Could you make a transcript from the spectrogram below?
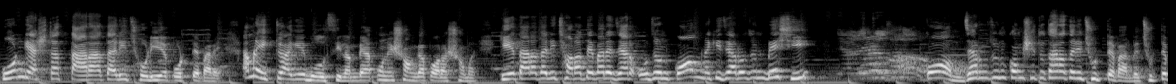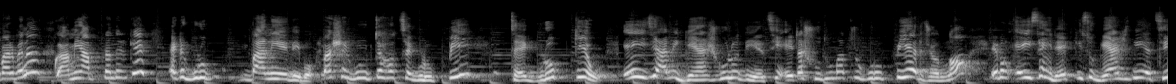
কোন গ্যাসটা তাড়াতাড়ি ছড়িয়ে পড়তে পারে। আমরা একটু আগে বলছিলাম ব্যাপনের সংজ্ঞা পড়ার সময়। কে তাড়াতাড়ি ছড়াতে পারে, যার ওজন কম নাকি যার ওজন বেশি? কম। যার ওজন কম, সে তো তাড়াতাড়ি ছুটতে পারবে। ছুটতে পারবে না? আমি আপনাদেরকে একটা গ্রুপ বানিয়ে দিব। পাশের গ্রুপটা হচ্ছে গ্রুপ পি গ্রুপ কিউ এই যে আমি গ্যাসগুলো দিয়েছি এটা শুধুমাত্র গ্রুপ পি এর জন্য এবং এই সাইডে কিছু গ্যাস দিয়েছি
